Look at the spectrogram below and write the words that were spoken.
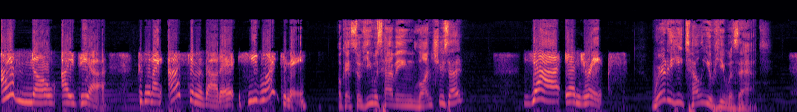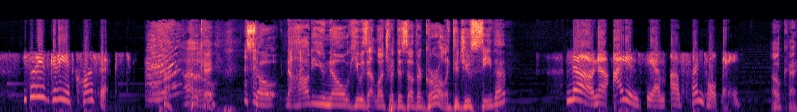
I have no idea. Because when I asked him about it, he lied to me. Okay, so he was having lunch, you said? Yeah, and drinks. Where did he tell you he was at? He said he was getting his car fixed. Okay. So now how do you know he was at lunch with this other girl? Like, did you see them? No, no, I didn't see him. A friend told me. Okay.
